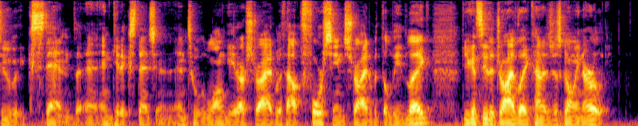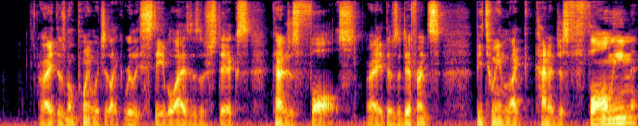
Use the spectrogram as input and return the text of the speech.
to extend and, and get extension and to elongate our stride without forcing stride with the lead leg. You can see the drive leg kind of just going early right? There's no point which it like really stabilizes or sticks, kind of just falls, right? There's a difference between like kind of just falling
